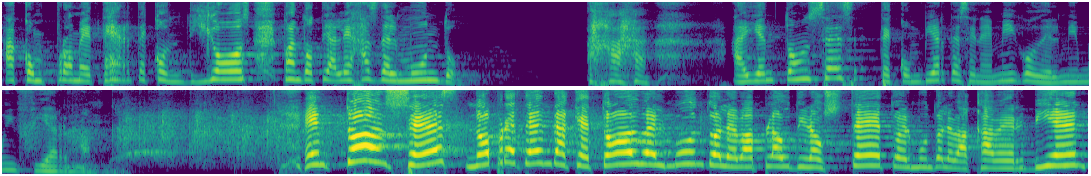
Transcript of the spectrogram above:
a comprometerte con Dios, cuando te alejas del mundo, ahí entonces te conviertes enemigo del mismo infierno. Entonces, no pretenda que todo el mundo le va a aplaudir a usted, todo el mundo le va a caber bien.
